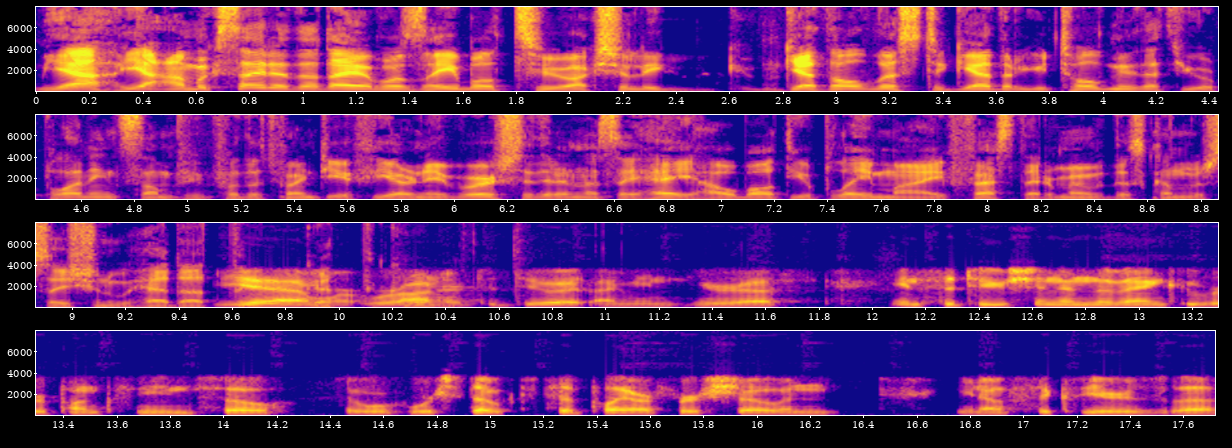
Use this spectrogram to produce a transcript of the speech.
Yeah, yeah, I'm excited that I was able to actually get all this together. You told me that you were planning something for the 20th year anniversary, and I say, hey, how about you play my fest? I remember this conversation we had at the, Yeah, we're, we're honored to do it. I mean, you're a institution in the Vancouver punk scene, so so we're, we're stoked to play our first show in you know six years uh,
